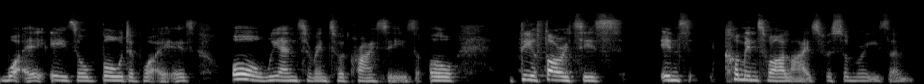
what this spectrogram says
what it is or bored of what it is or we enter into a crisis or the authorities in, come into our lives for some reason.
